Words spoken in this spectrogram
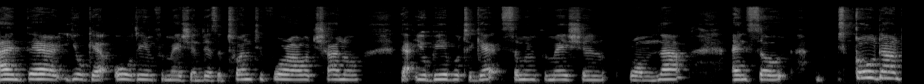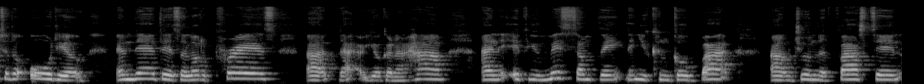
and there you'll get all the information. There's a 24 hour channel that you'll be able to get some information from that. And so scroll down to the audio, and there there's a lot of prayers uh, that you're going to have. And if you miss something, then you can go back um, during the fasting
